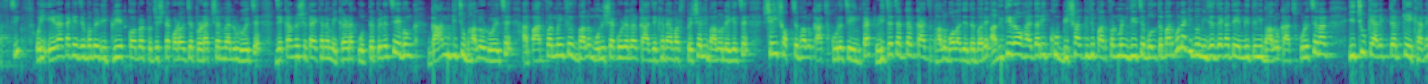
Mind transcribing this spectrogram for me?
আসছি। ওই এরাটাকে যেভাবে রিক্রিয়েট করবার প্রচেষ্টা করা হয়েছে প্রোডাকশন ভ্যালু রয়েছে, যে কারণে সেটা এখানে মেকাররা করতে পেরেছে এবং গান কিছু ভালো রয়েছে, আর পারফরমেন্সেস ভালো, মনীষা কোরেলার কাজ এখানে আমার স্পেশালি ভালো লেগেছে, সেই সবচেয়ে ভালো কাজ করেছে ইনফ্যাক্ট রিচা চাড্ডার কাজ ভালো বলা যেতে পারে। আদিতি রাও হায়দারি খুব বিশাল কিছু পারফরমেন্স দিয়েছে বলতে পারব না, কিন্তু নিজের জায়গাতে এমনি তিনি ভালো কাজ করেছেন, আর কিছু ক্যারেক্টারকে এখানে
